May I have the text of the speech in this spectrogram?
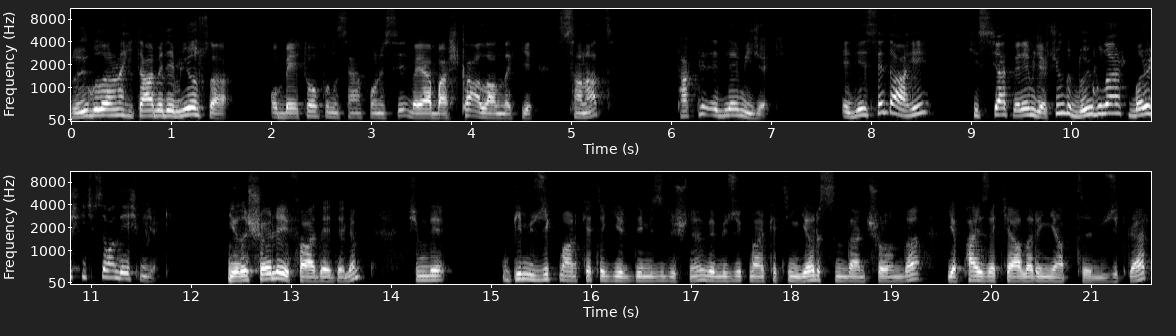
duygularına hitap edebiliyorsa o Beethoven'ın senfonisi veya başka alandaki sanat taklit edilemeyecek. Edilse dahi hissiyat veremeyecek. Çünkü duygular, barış hiçbir zaman değişmeyecek. Ya da şöyle ifade edelim. Şimdi bir müzik markete girdiğimizi düşünelim ve müzik marketin yarısından çoğunda yapay zekaların yaptığı müzikler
